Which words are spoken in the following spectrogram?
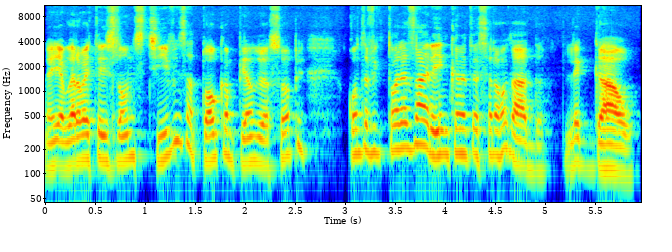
Né? E agora vai ter Sloane Stevens, atual campeão do US Open, contra a Victoria Zarenka na terceira rodada. Legal.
